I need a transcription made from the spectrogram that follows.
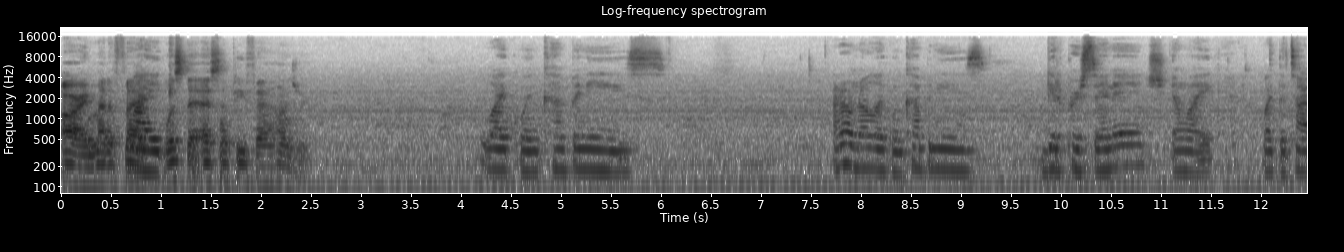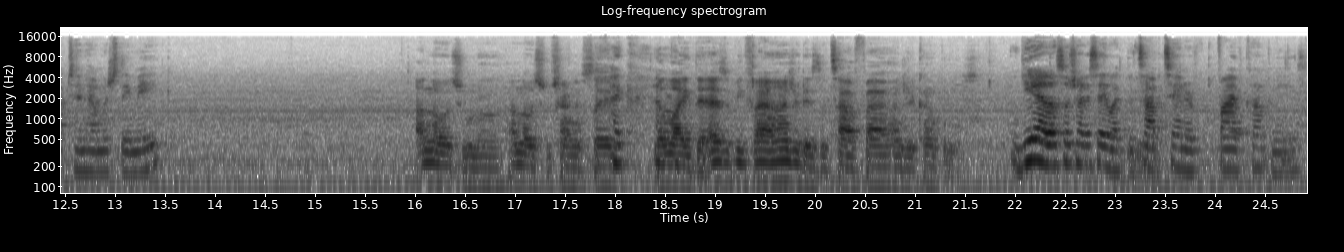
Alright, matter of fact, Like- what's the S and P five hundred? Like when companies I don't know like when companies get a percentage and like like the top 10 how much they make I know what you mean. I know what you're trying to say. Like, but like the S&P 500 is the top 500 companies. Yeah, that's what I'm trying to say. Like the top ten or five companies.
